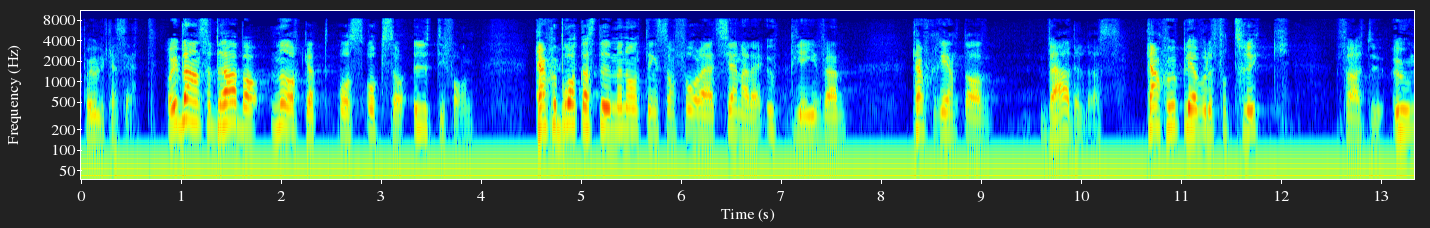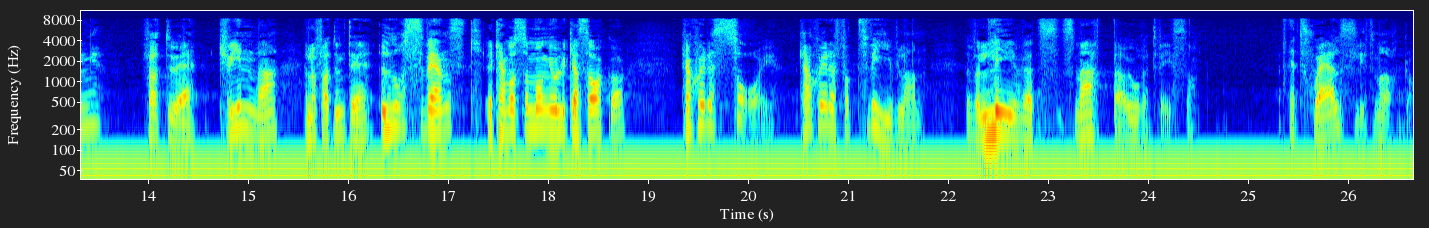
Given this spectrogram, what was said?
på olika sätt. Och ibland så drabbar mörkret oss också utifrån. Kanske brottas du med någonting som får dig att känna dig uppgiven, kanske rent av värdelös. Kanske upplever du förtryck för att du är ung, för att du är kvinna eller för att du inte är ursvensk. Det kan vara så många olika saker. Kanske är det sorg, kanske är det förtvivlan, över livets smärta och orättvisor. Ett själsligt mörker.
